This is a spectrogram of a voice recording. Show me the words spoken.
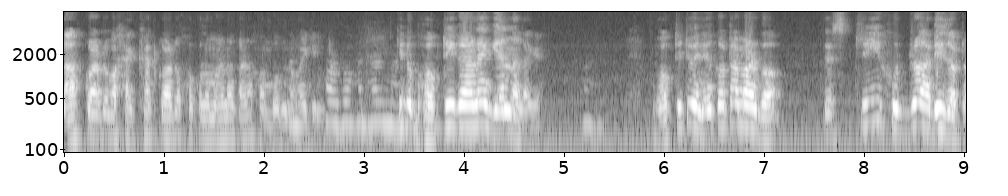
লাভ কৰাটো বা সাক্ষাৎ কৰাটো সকলো মানুহৰ কাৰণে সম্ভৱ নহয় কিন্তু। কিন্তু ভক্তিৰ কাৰণে জ্ঞান নালাগে। ভক্তিটো এনেকুৱা এটা মাৰ্গ যে স্ত্ৰী ক্ষুদ্ৰ আদি যত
